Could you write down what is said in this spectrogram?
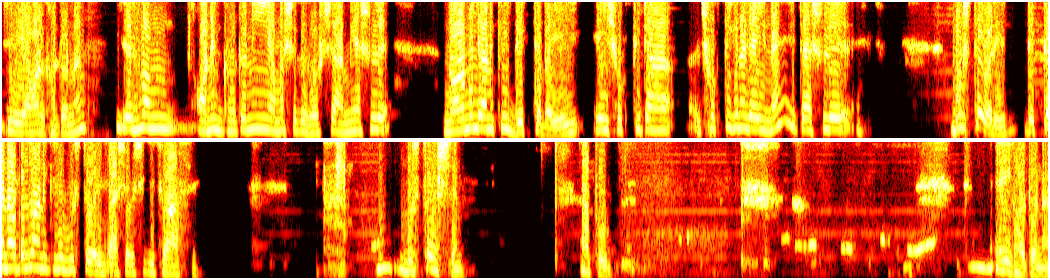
এই আমার ঘটনা। যেরকম অনেক ঘটনাই আমার সাথে ঘটছে। আমি আসলে নর্মালি অনেক কিছু দেখতে পাই। এই এই শক্তিটা, শক্তি কিনা জানি না, এটা আসলে বুঝতে পারি। দেখতে না পারলে অনেক কিছু বুঝতে পারি যে আশেপাশে কিছু আছে। বুঝতে পারছেন? আপু, এই ঘটনা।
